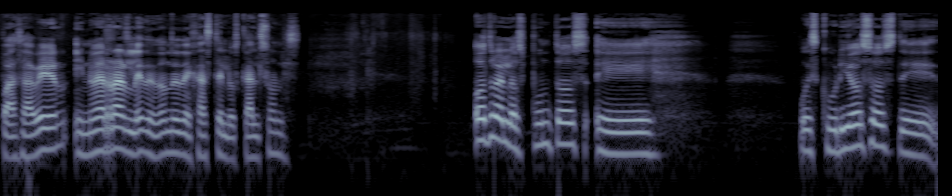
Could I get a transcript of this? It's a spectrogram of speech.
para saber y no errarle de dónde dejaste los calzones. Otro de los puntos eh, pues curiosos de,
